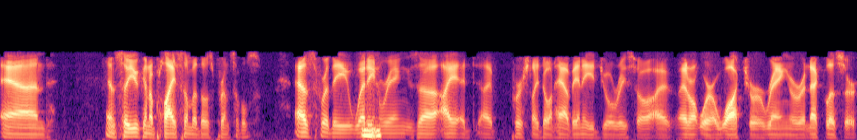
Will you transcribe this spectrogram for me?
and and so you can apply some of those principles. As for the wedding mm-hmm. rings, uh, I I personally don't have any jewelry, so I I don't wear a watch or a ring or a necklace or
